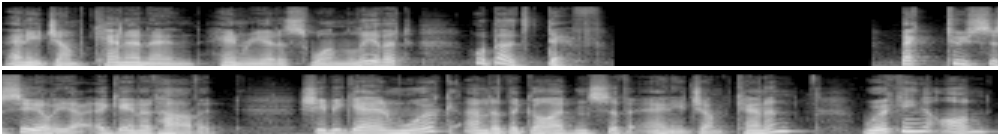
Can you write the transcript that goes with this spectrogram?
Annie Jump Cannon and Henrietta Swan Leavitt were both deaf. Back to Cecilia again at Harvard. She began work under the guidance of Annie Jump Cannon, working on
